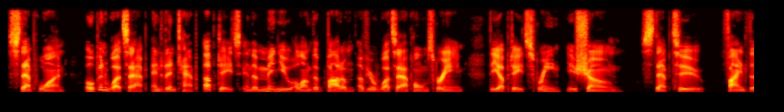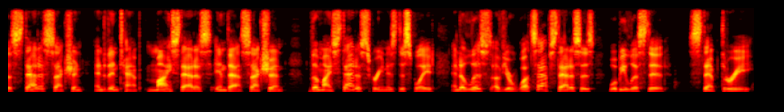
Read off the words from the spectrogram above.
Step 1. Open WhatsApp and then tap Updates in the menu along the bottom of your WhatsApp home screen. The update screen is shown. Step 2. Find the Status section and then tap My Status in that section. The My Status screen is displayed and a list of your WhatsApp statuses will be listed. Step 3.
